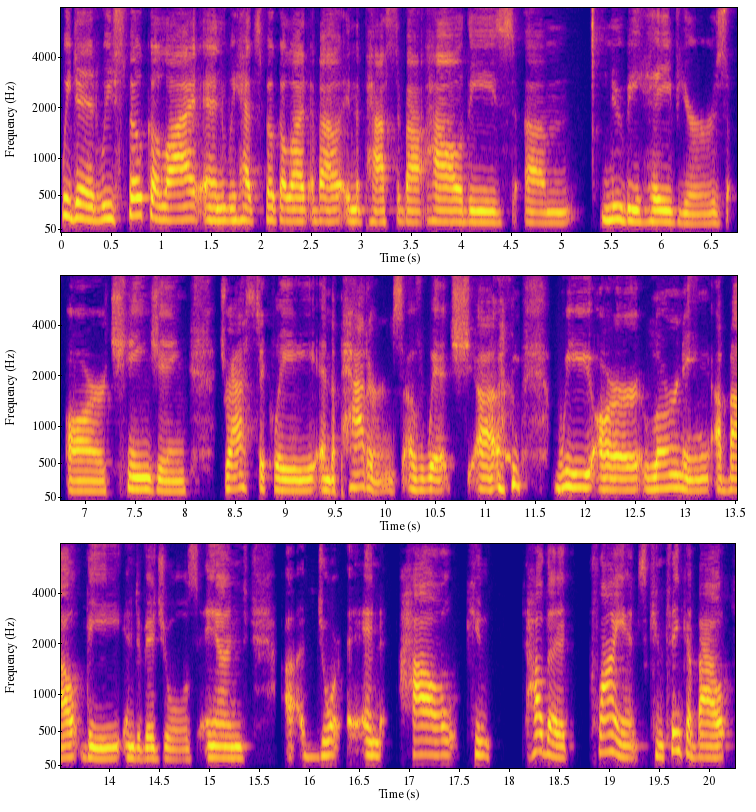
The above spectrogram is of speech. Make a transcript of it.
we did. We spoke a lot, and we had spoke a lot about in the past about how these um, new behaviors are changing drastically and the patterns of which uh, we are learning about the individuals and uh, and how can how the clients can think about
